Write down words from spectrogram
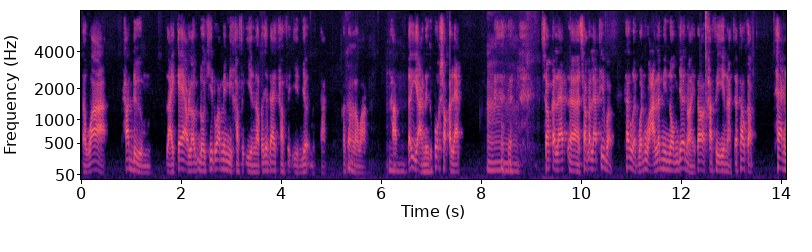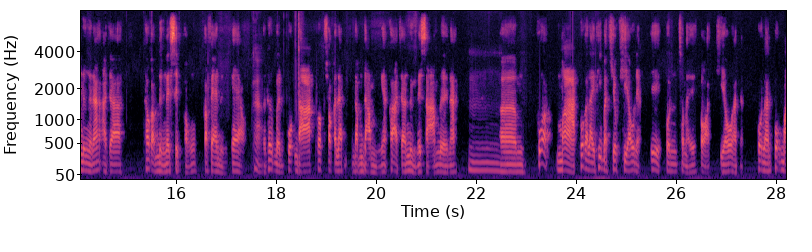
แต่ว่าถ้าดื่มหลายแก้วแล้วโดยคิดว่าไม่มีคาเฟอีนเราก็จะได้คาเฟอีนเยอะเหมือนกัน ก็ต้องระวังครับอืมแล้วอีกอย่างหนึ่งคือพวกช็อกโกแลตอ่าช็อกโกแลตเอ่อช็อกโกแลตที่แบบถ้าเกิดหวานๆแล้วมีนมเยอะหน่อยก็คาเฟอีนอาจจะเท่ากับแท่งหนึ่งอะนะอาจจะเท่ากับหนึ่งในสิบของกาแฟหนึ่งแก้วครับแต่ถ้าเป็นพวก dark พวกช็อกโกแลตดำๆอย่างเงี้ยก็อาจจะหนึ่งในสามเลยนะอืมเอิ่มพวกหมากพวกอะไรที่มาเคี้ยวๆเนี่ยที่คนสมัยก่อนเคี้ยวกันน่ะพวกนั้นพวกใบ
